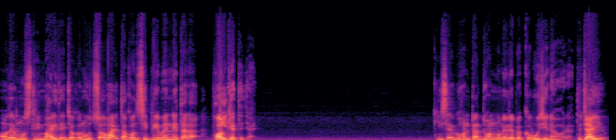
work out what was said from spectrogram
আমাদের মুসলিম ভাইদের যখন উৎসব হয় তখন সিপিএমের নেতারা ফল খেতে যায়। কিসের ঘণ্টার ধর্ম নিরপেক্ষ বুঝি না ওরা? তো যাই হোক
